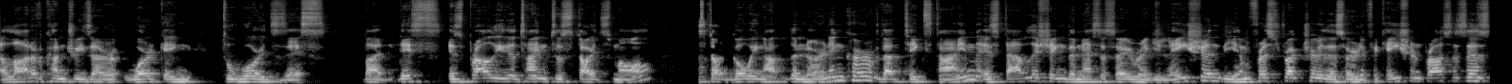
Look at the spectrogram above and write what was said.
A lot of countries are working towards this, but this is probably the time to start small start going up the learning curve that takes time establishing the necessary regulation the infrastructure the certification processes.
